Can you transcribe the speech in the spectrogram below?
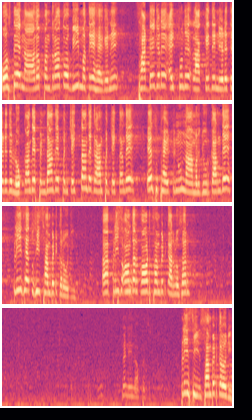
ਉਸ ਦੇ ਨਾਲ 15 ਤੋਂ 20 ਮਤੇ ਹੈਗੇ ਨੇ। ਸਾਡੇ ਜਿਹੜੇ ਇੱਥੋਂ ਦੇ ਇਲਾਕੇ ਦੇ ਨੇੜੇ ਤੇੜੇ ਦੇ ਲੋਕਾਂ ਦੇ, ਪਿੰਡਾਂ ਦੇ, ਪੰਚਾਇਤਾਂ ਦੇ, ਗ੍ਰਾਮ ਪੰਚਾਇਤਾਂ ਦੇ, ਇਸ ਫੈਕਟਰੀ ਨੂੰ ਨਾ ਮਨਜ਼ੂਰ ਕਰਨ ਦੇ। ਪਲੀਜ਼ ਇਹ ਤੁਸੀਂ ਸਬਮਿਟ ਕਰੋ ਜੀ। Please on the record submit ਕਰ ਲਓ ਸਰ ਨਹੀਂ ਨਹੀਂ, ਨਾ ਪਲੀਜ਼ ਸੀ ਸਬਮਿਟ ਕਰੋ ਜੀ।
